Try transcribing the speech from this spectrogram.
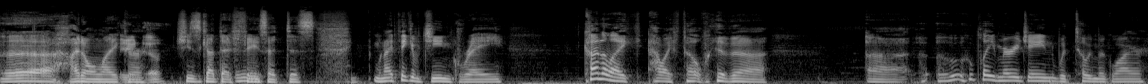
Ugh, I don't like her. Yeah. She's got that face that just. When I think of Jean Grey, kind of like how I felt with uh, uh, who, who played Mary Jane with Tobey Maguire.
